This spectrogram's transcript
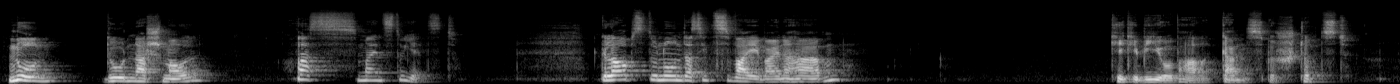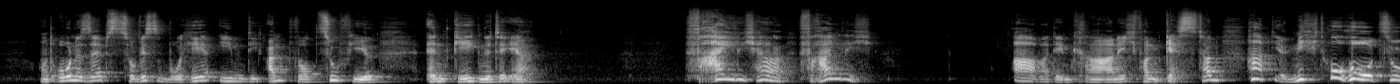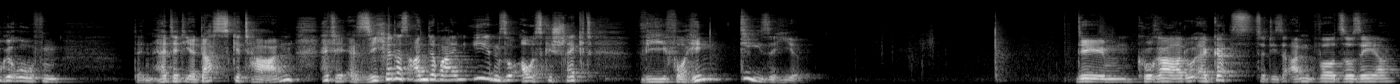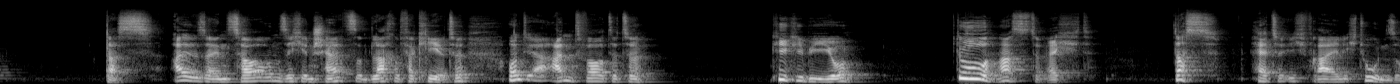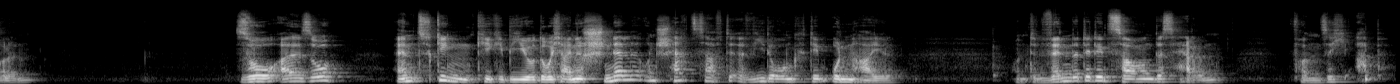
Nun, du Naschmaul, was meinst du jetzt? Glaubst du nun, dass sie zwei Beine haben? Kikibio war ganz bestürzt. Und ohne selbst zu wissen, woher ihm die Antwort zufiel, entgegnete er Freilich, Herr, freilich. Aber dem Kranich von gestern habt ihr nicht Hoho zugerufen. Denn hättet ihr das getan, hätte er sicher das andere Bein ebenso ausgestreckt wie vorhin diese hier. Dem Curado ergötzte diese Antwort so sehr, dass all sein Zorn sich in Scherz und Lachen verkehrte, und er antwortete Kikibio, du hast recht, das hätte ich freilich tun sollen. So also entging Kikibio durch eine schnelle und scherzhafte Erwiderung dem Unheil und wendete den Zorn des Herrn von sich ab.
